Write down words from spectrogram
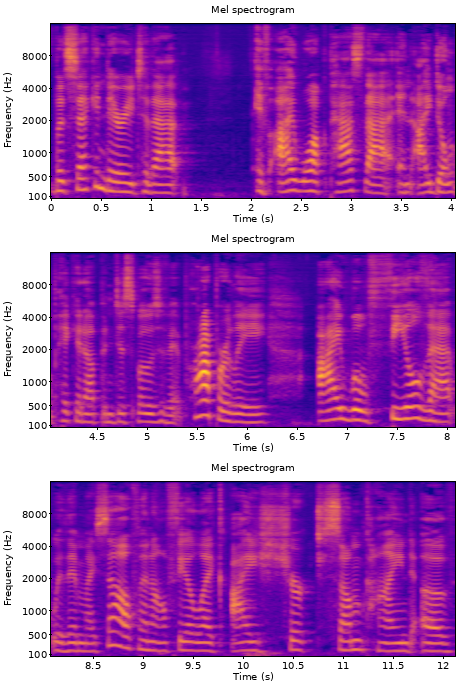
But secondary to that, if I walk past that and I don't pick it up and dispose of it properly, I will feel that within myself and I'll feel like I shirked some kind of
